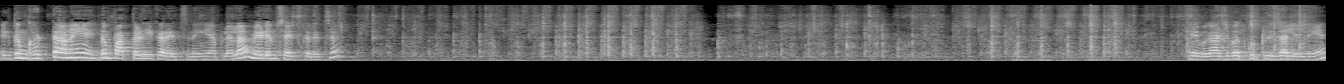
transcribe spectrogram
एकदम घट्ट आणि एकदम पातळही करायचं नाही आपल्याला. मिडियम साईज करायचं. हे बघा अजिबात गुठळी झालेली नाही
